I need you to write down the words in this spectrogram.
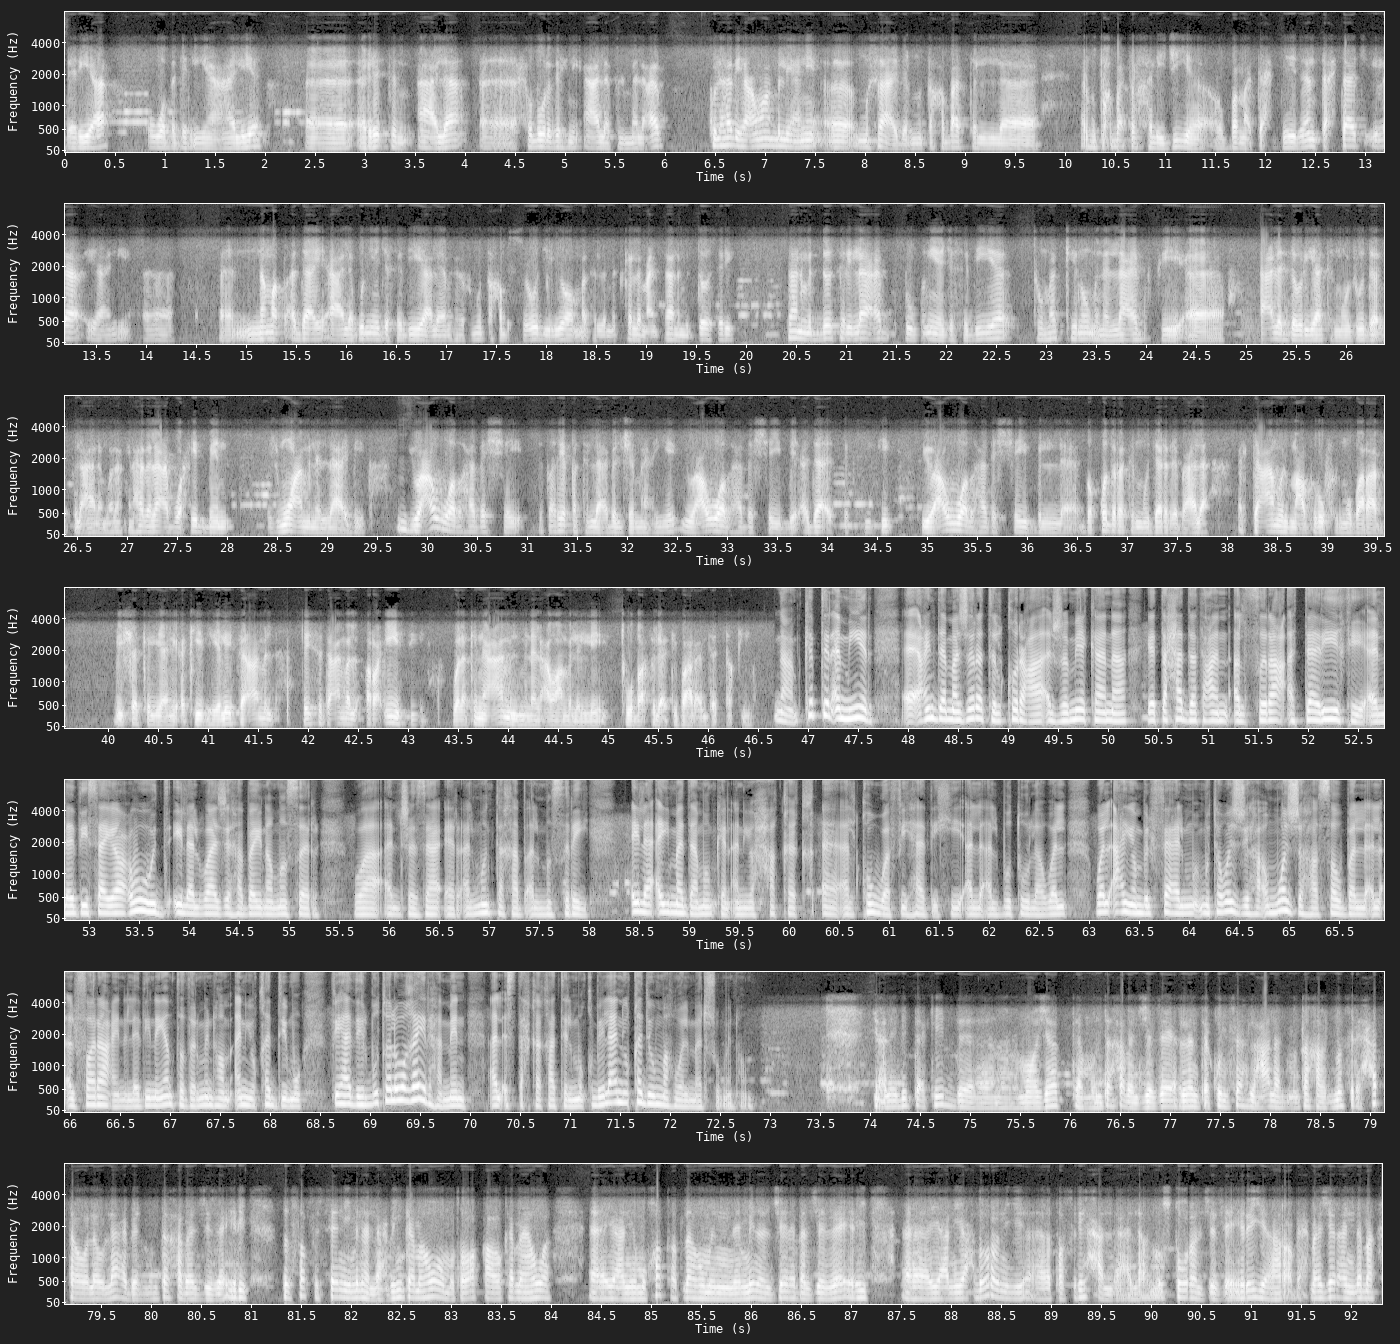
سريعة قوة بدنية عالية الرتم أعلى حضور ذهني أعلى في الملعب. كل هذه عوامل يعني مساعدة المنتخبات المنتخبات الخليجية ربما تحديدا تحتاج إلى يعني نمط أدائي اعلى بنية جسدية اعلى مثلا في المنتخب السعودي اليوم مثلا لما نتكلم عن سالم الدوسري سالم الدوسري لاعب بنيه جسدية تمكنه من اللعب في أعلى الدوريات الموجودة في العالم ولكن هذا لاعب وحيد بين مجموعة من اللاعبين. يعوض هذا الشيء بطريقة اللعب الجماعية يعوض هذا الشيء بأداء التكتيكي يعوض هذا الشيء بقدرة المدرب على التعامل مع ظروف المباراة. بشكل يعني أكيد هي ليس عامل ليست عامل رئيسي ولكنها عامل من العوامل اللي توضع في الاعتبار عند التقييم. نعم، كابتن أمير عندما جرت القرعة الجميع كان يتحدث عن الصراع التاريخي الذي سيعود إلى الواجهة بين مصر والجزائر، المنتخب المصري. إلى أي مدى ممكن أن يحقق القوة في هذه البطولة؟ والأعين بالفعل متوجهة أو موجهة صوب الفراعنه الذين ينتظر منهم أن يقدموا في هذه البطولة وغيرها من الاستحقاقات المقبلة أن يقدموا ما هو المرجو منهم. يعني بالتأكيد آه، مواجهة منتخب الجزائر لن تكون سهلة على المنتخب المصري حتى ولو لعب المنتخب الجزائري في الصف الثاني من اللاعبين كما هو متوقع وكما هو آه، يعني مخطط له من من الجانب الجزائري آه، يعني يحضرني تصريح الأسطورة الجزائرية رابح ماجر عندما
